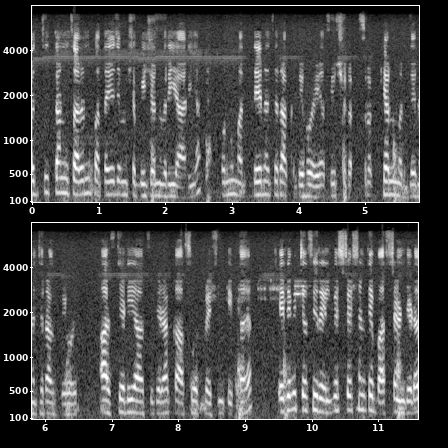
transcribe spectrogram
ਅੱਜ ਤੁਹਾਨੂੰ ਸਾਰਿਆਂ ਨੂੰ ਪਤਾ ਹੀ ਹੈ ਜਿਵੇਂ 26 ਜਨਵਰੀ ਆ ਰਹੀ ਆ, ਉਹਨੂੰ ਮੱਦੇ ਨਜ਼ਰ ਰੱਖਦੇ ਹੋਏ, ਅਸੀਂ ਸੁਰੱਖਿਆ ਨੂੰ ਮੱਦੇ ਨਜ਼ਰ ਰੱਖਦੇ ਹੋਏ ਅੱਜ ਜਿਹੜੀ ਅਸੀਂ ਜਿਹੜਾ ਕਾਸੋ ਆਪਰੇਸ਼ਨ ਕੀਤਾ ਆ, ਇਹਦੇ ਵਿੱਚ ਅਸੀਂ ਰੇਲਵੇ ਸਟੇਸ਼ਨ ਤੇ ਬੱਸ ਸਟੈਂਡ ਜਿਹੜਾ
